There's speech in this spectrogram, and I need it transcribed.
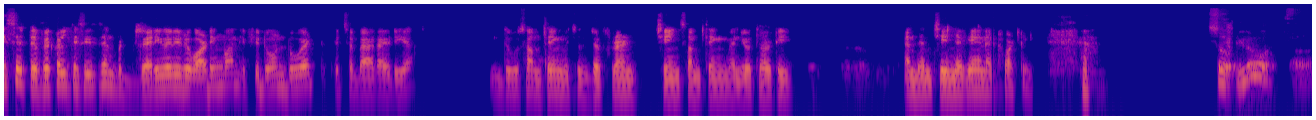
it's a difficult decision but very very rewarding one. If you don't do it it's a bad idea. Do something which is different change something when you're 30 and then change again at 40 so you know uh,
